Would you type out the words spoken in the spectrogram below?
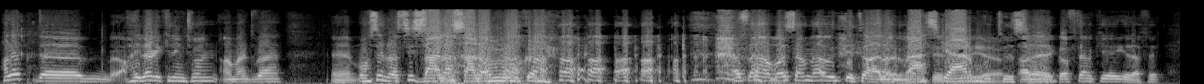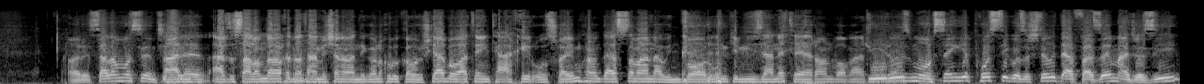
حالا هیلاری کلینتون آمد و محسن راستی بله سلام می‌کنم. اصلا حواسم نبود که تو الان بحث گرم بود تو آره گفتم که یه دفعه. آره سلام محسن بله عرض سلام دارم خدمت همه شنوندگان خوب کاوشگر. بابت این تأخیر عذرخواهی می‌کنم. دست من نبود. این بارون که می‌زنه تهران واقعا دیروز محسن یه پستی گذاشته بود در فضای مجازی.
